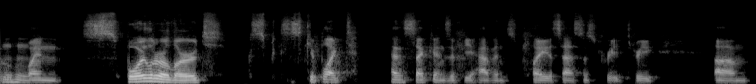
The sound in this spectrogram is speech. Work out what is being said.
Mhm. when spoiler alert skip like 10 seconds if you haven't played Assassin's Creed 3 um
